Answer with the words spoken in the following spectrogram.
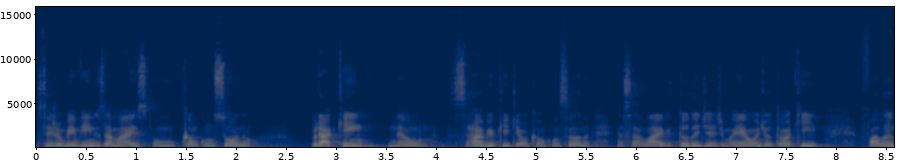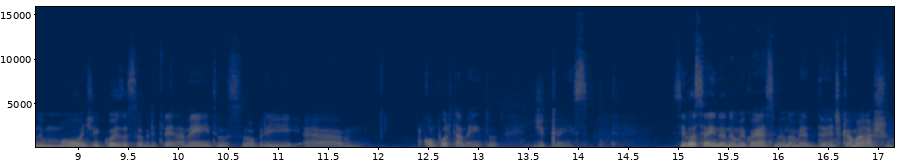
sejam bem-vindos a mais um Cão com Sono. Para quem não sabe o que é o Cão com Sono, essa live todo dia de manhã, onde eu estou aqui falando um monte de coisa sobre treinamento, sobre um, comportamento de cães. Se você ainda não me conhece, meu nome é Dante Camacho,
